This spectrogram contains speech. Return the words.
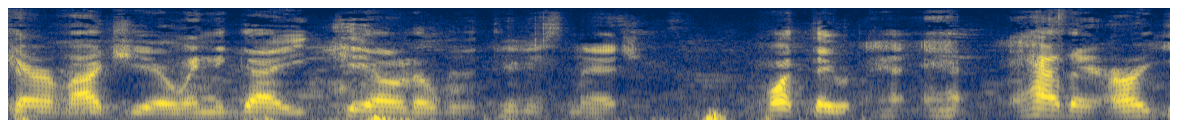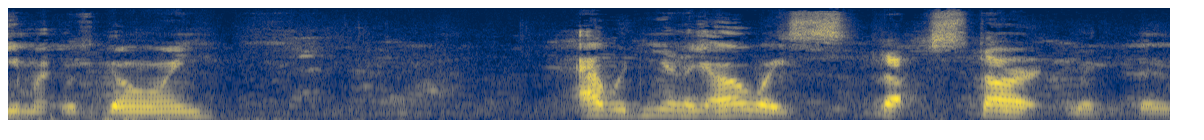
Caravaggio and the guy he killed over the tennis match, what they, how their argument was going. I would nearly always st- start with the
